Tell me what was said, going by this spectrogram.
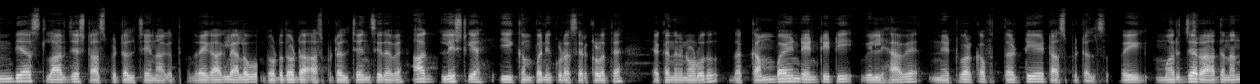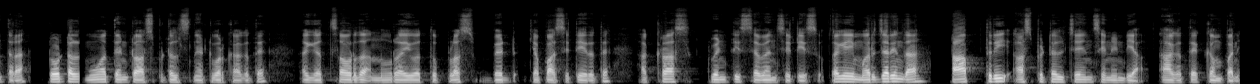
India's largest hospital chain ಆಗುತ್ತೆ. ಅಂದ್ರೆ ಈಗಾಗಲೇ ಹಲವು ದೊಡ್ಡ ದೊಡ್ಡ ಹಾಸ್ಪಿಟಲ್ ಚೈನ್ಸ್ ಇದಾವೆ. ಆ ಲಿಸ್ಟ್ಗೆ ಈ ಕಂಪನಿ ಕೂಡ ಸೇರ್ಕೊಳ್ಳುತ್ತೆ. ಯಾಕಂದ್ರೆ ನೋಡಬಹುದು the combined entity will have a network of thirty eight hospitals ಈ ಮರ್ಜರ್ ಆದ ನಂತರ ಟೋಟಲ್ ಮೂವತ್ತೆಂಟು ಹಾಸ್ಪಿಟಲ್ಸ್ ನೆಟ್ವರ್ಕ್ ಆಗುತ್ತೆ. ಹಾಗೆ ಹತ್ತು ಸಾವಿರದ ನೂರ ಐವತ್ತು ಪ್ಲಸ್ ಬೆಡ್ ಕೆಪಾಸಿಟಿ ಇರುತ್ತೆ. ಅಕ್ರಾಸ್ ಟ್ವೆಂಟಿ ಸೆವೆನ್ ಸಿಟೀಸ್ ಹಾಗೆ ಈ ಮರ್ಜರ್ ಇಂದ top three hospital chains in India ಆಗುತ್ತೆ ಕಂಪನಿ.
